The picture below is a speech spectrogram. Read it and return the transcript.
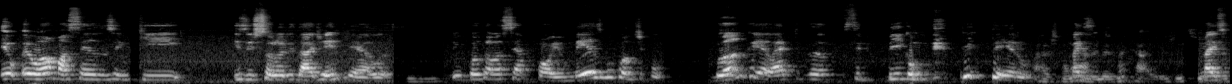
eu, eu amo as cenas em que existe sororidade entre elas. E o quanto elas se apoiam, mesmo quando, tipo, Blanca e Electra se picam o tempo inteiro. Ah, mas- na mesma casa, gente. Mas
